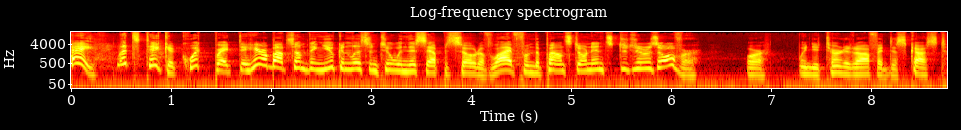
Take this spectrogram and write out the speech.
hey, let's take a quick break to hear about something you can listen to when this episode of Live from the Poundstone Institute is over, or when you turn it off in disgust.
